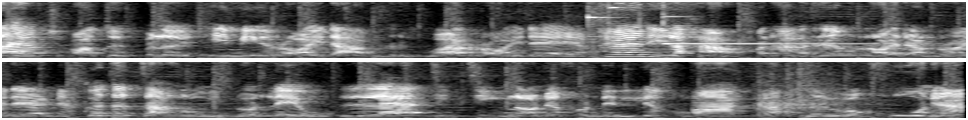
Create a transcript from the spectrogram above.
แต้มเฉพาะจุดไปเลยที่มีรอยดำหรือว่ารอยแดง แค่นี้ละค่ะ ปัญหาเรื่องรอยดำรอยแดงเนี่ยก็จะจางลงอย่างรวดเร็ว และจริง ๆ แล้วเนี่ยเขาเน้นเรื่องของฝ้ากระเลยว่าคู่เนี้ย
